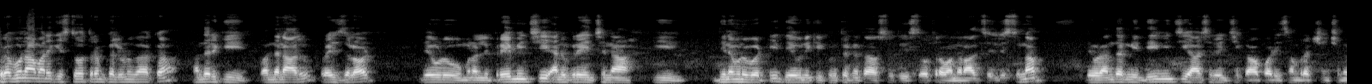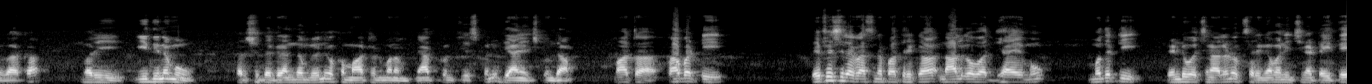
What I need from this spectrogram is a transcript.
ప్రభునామానికి స్తోత్రం కలుగునుగాక. అందరికీ వందనాలు. ప్రైజ్ లాడ్ దేవుడు మనల్ని ప్రేమించి అనుగ్రహించిన ఈ దినమును బట్టి దేవునికి కృతజ్ఞత స్థుతి స్తోత్ర వందనాలు చెల్లిస్తున్నాం. దేవుడు అందరినీ దీవించి ఆశ్రయించి కాపాడి సంరక్షించునుగాక. మరి ఈ దినము పరిశుద్ధ గ్రంథంలోని ఒక మాటను మనం జ్ఞాపకం చేసుకొని ధ్యానించుకుందాం. మాట కాబట్టి ఎఫ్ఎస్లకు రాసిన పత్రిక నాలుగవ అధ్యాయము మొదటి రెండు వచనాలను ఒకసారి గమనించినట్టయితే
